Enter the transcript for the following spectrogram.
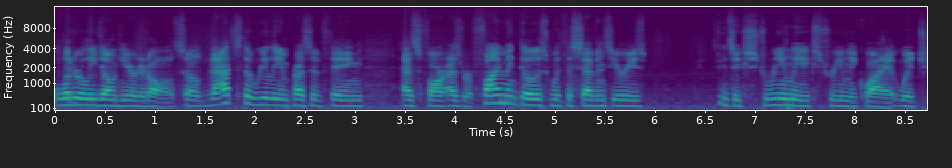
Literally don't hear it at all. So that's the really impressive thing as far as refinement goes with the 7 Series. It's extremely, extremely quiet, which,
